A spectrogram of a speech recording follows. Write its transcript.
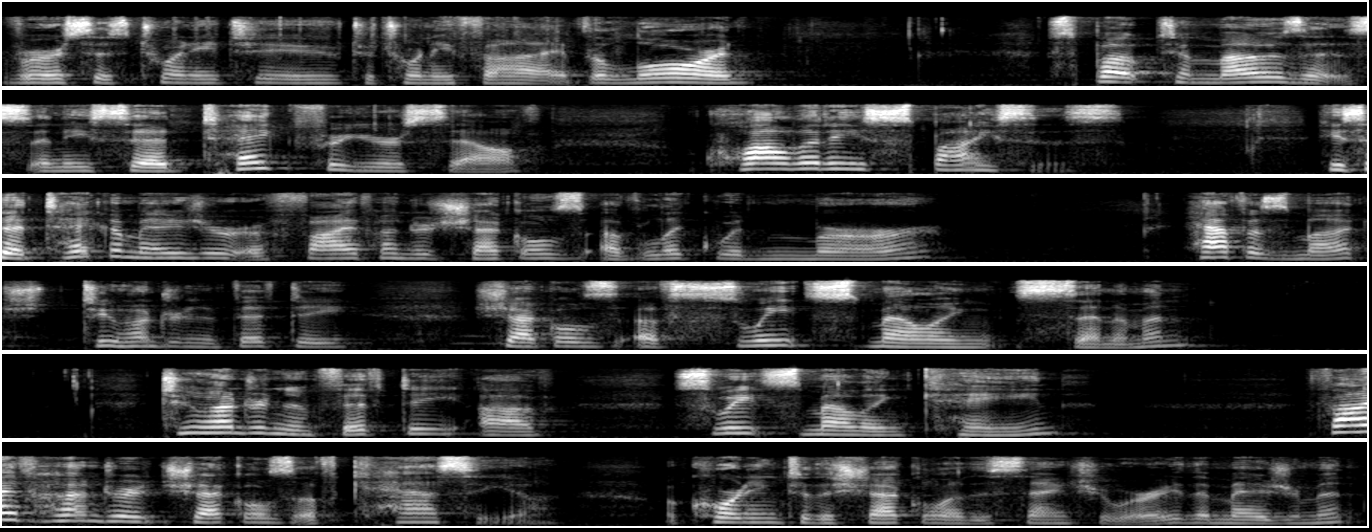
verses 22 to 25. The Lord spoke to Moses and he said, Take for yourself quality spices. He said, Take a measure of 500 shekels of liquid myrrh, half as much, 250 shekels of sweet smelling cinnamon, 250 of sweet smelling cane, 500 shekels of cassia, according to the shekel of the sanctuary, the measurement.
